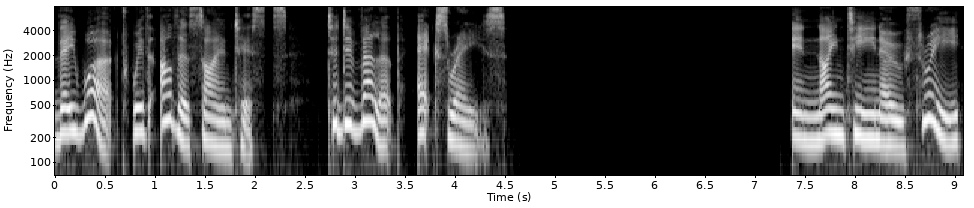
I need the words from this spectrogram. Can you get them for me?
They worked with other scientists to develop X-rays. In 1903,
